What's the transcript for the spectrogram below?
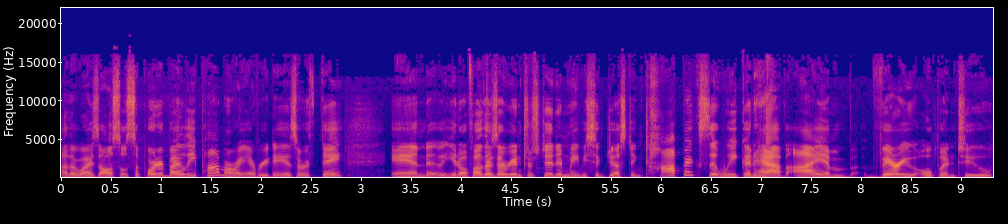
Otherwise, also supported by Leigh Pomeroy. Every day is Earth Day. And, uh, you know, if others are interested in maybe suggesting topics that we could have, I am very open to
